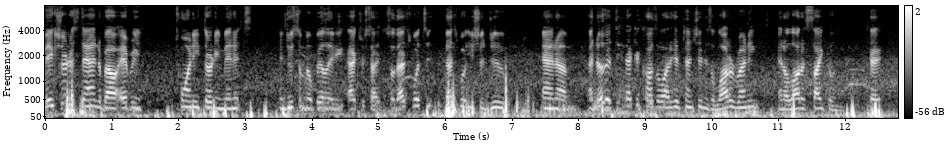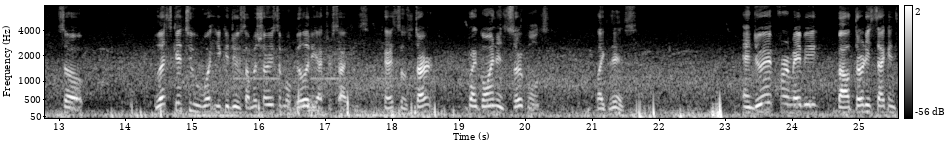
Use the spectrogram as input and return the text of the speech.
make sure to stand about every 20, 30 minutes and do some mobility exercise. So that's what to, that's what you should do. And um, another thing that could cause a lot of hip tension is a lot of running and a lot of cycling, okay? So let's get to what you could do. So I'm gonna show you some mobility exercises, okay? So start by going in circles like this. And do it for maybe about 30 seconds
